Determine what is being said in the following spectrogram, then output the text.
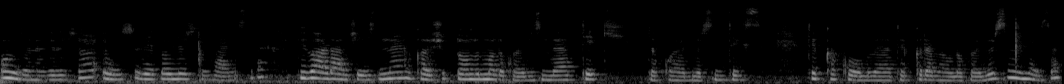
O yüzden arkadaşlar e, siz de yapabilirsiniz aynısını. Bir bardağın içerisine karışık dondurma da koyabilirsiniz veya tek de koyabilirsiniz. Tek tek kakaolu veya tek kremalı da koyabilirsiniz. Neyse.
